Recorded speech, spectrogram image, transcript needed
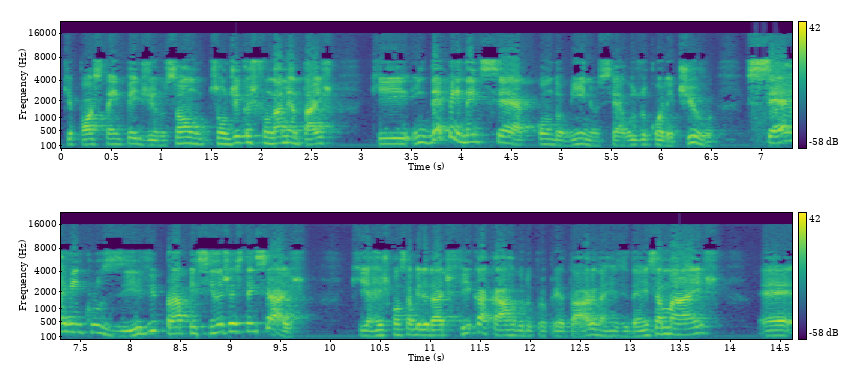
que possa estar impedindo. São, são dicas fundamentais que, independente se é condomínio, se é uso coletivo, serve inclusive para piscinas residenciais. que a responsabilidade fica a cargo do proprietário na residência, mas, é,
